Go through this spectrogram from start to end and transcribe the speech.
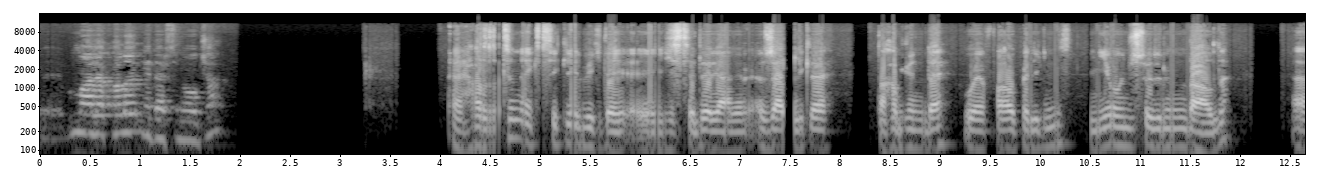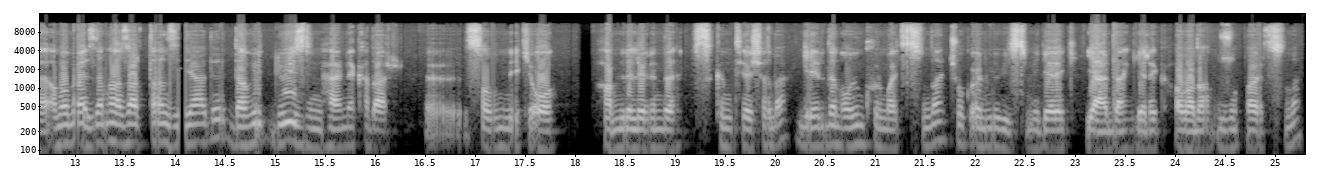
E, bununla alakalı ne dersin Olcan? E, Hazard'ın eksikliği bir de e, hissedilir yani özellikle daha bugün de UEFA Avrupa Ligi'nin niye oyuncu ödülünü de aldı. E, ama bazen Hazard'dan ziyade David Luiz'in her ne kadar e, savunmadaki o hamlelerinde sıkıntı yaşasa da geriden oyun kurma açısından çok önemli bir isimdi. Gerek yerden gerek havadan uzun açısından.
